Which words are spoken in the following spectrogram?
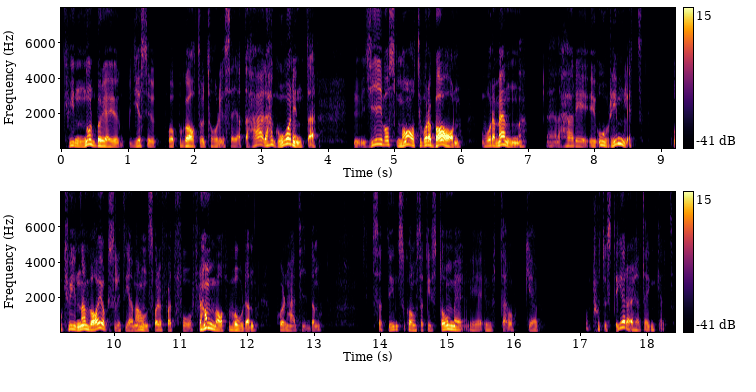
kvinnor börjar ju ge sig ut på, på gator och torg och säga att det här, det här går inte. Giv oss mat till våra barn våra män. Eh, det här är, är orimligt. Och kvinnan var ju också lite grann ansvarig för att få fram mat på borden på den här tiden. Så det är inte så konstigt att just de är, är ute och, eh, och protesterar helt enkelt.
